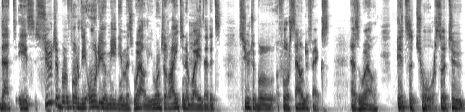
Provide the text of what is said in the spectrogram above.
that is suitable for the audio medium as well. You want to write in a way that it's suitable for sound effects as well. It's a chore. So to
